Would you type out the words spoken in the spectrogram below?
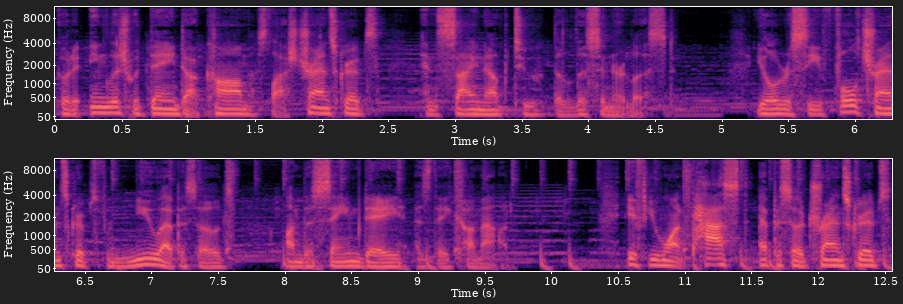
go to englishwithdane.com slash transcripts and sign up to the listener list. You'll receive full transcripts for new episodes on the same day as they come out. If you want past episode transcripts,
